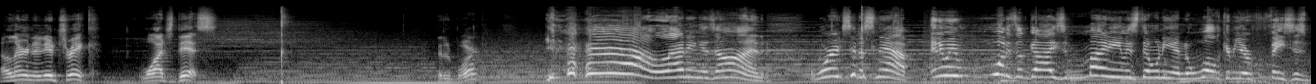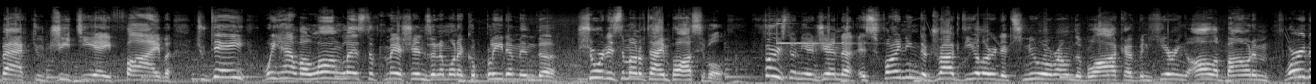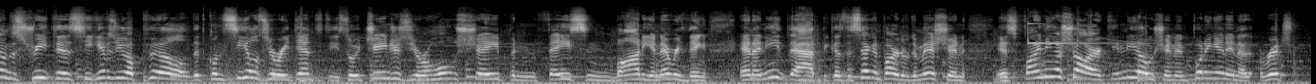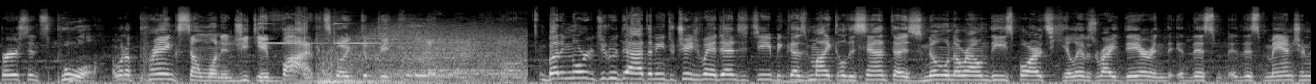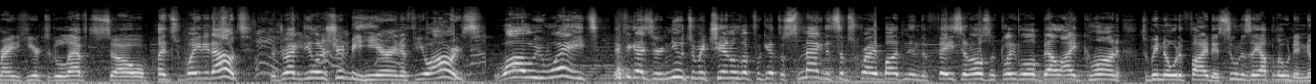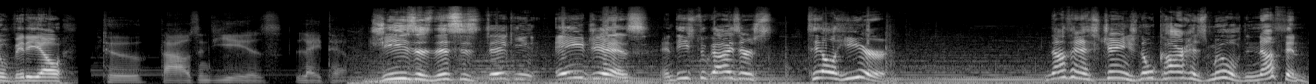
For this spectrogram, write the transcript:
I learned a new trick. Watch this. Did it work? Yeah! Landing is on! Works in a snap! Anyway, what is up guys? My name is Tony and welcome your faces back to GTA 5. Today, we have a long list of missions and I'm gonna complete them in the shortest amount of time possible. First on the agenda is finding the drug dealer that's new around the block. I've been hearing all about him. Word on the street is he gives you a pill that conceals your identity, so it changes your whole shape and face and body and everything. And I need that because the second part of the mission is finding a shark in the ocean and putting it in a rich person's pool. I want to prank someone in GTA 5. It's going to be cool. But in order to do that, I need to change my identity because Michael DeSanta is known around these parts. He lives right there in this this mansion right here to the left. So let's wait it out. The drug dealer should be here in a few hours. While we wait, if you guys are new to my channel, don't forget to smack the subscribe button in the face and also click the little bell icon to be notified as soon as I upload a new video. 2,000 years later. Jesus, this is taking ages. And these two guys are still here. Nothing has changed. No car has moved. Nothing.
